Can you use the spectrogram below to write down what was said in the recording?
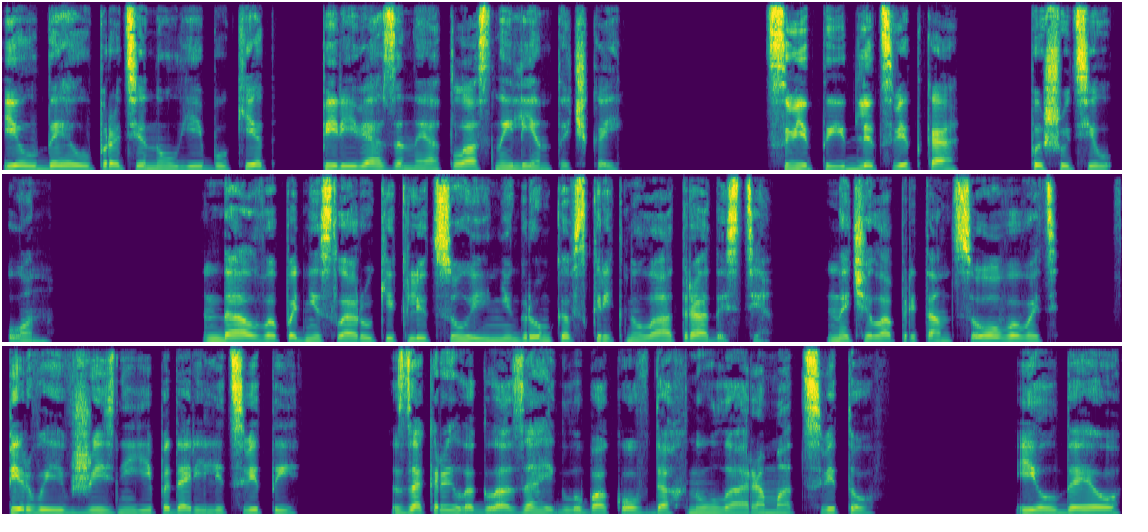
Илдеу протянул ей букет, перевязанный атласной ленточкой. «Цветы для цветка», — пошутил он. Далва поднесла руки к лицу и негромко вскрикнула от радости. Начала пританцовывать. Впервые в жизни ей подарили цветы. Закрыла глаза и глубоко вдохнула аромат цветов. Илдео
